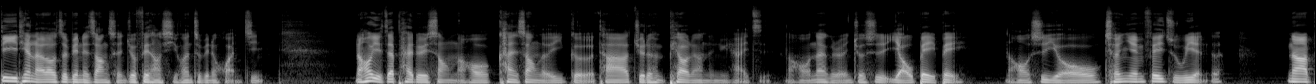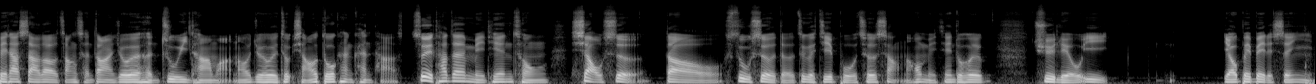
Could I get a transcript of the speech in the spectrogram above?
第一天来到这边的张晨就非常喜欢这边的环境，然后也在派对上，然后看上了一个他觉得很漂亮的女孩子，然后那个人就是姚贝贝，然后是由陈妍霏主演的。那被他杀到的张晨当然就会很注意他嘛，然后就会想要多看看他，所以他在每天从校舍到宿舍的这个接驳车上，然后每天都会去留意姚贝贝的身影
